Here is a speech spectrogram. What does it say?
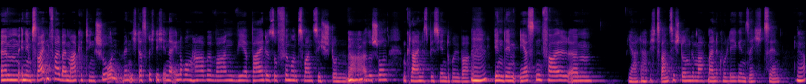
Ähm, in dem zweiten Fall bei Marketing schon, wenn ich das richtig in Erinnerung habe, waren wir beide so 25 Stunden da, mhm. also schon ein kleines bisschen drüber. Mhm. In dem ersten Fall, ähm, ja, da habe ich 20 Stunden gemacht, meine Kollegin 16. Ja.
